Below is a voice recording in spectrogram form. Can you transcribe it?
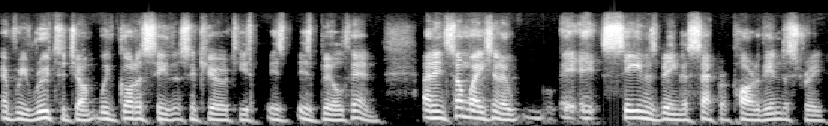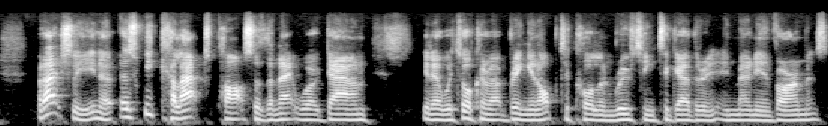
every router jump, we've got to see that security is, is, is built in. And in some ways, you know, it, it's seen as being a separate part of the industry. But actually, you know, as we collapse parts of the network down, you know, we're talking about bringing optical and routing together in, in many environments.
